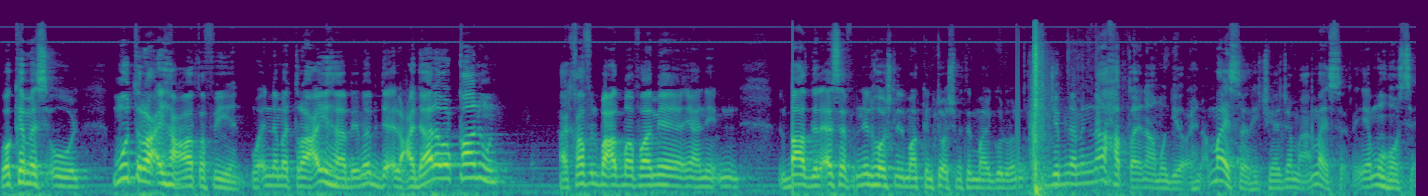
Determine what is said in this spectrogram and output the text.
وكمسؤول مو تراعيها عاطفيا وإنما تراعيها بمبدأ العدالة والقانون. هاي خاف البعض ما فاهمها يعني البعض للأسف من الهوش للماكنتوش مثل ما يقولون. جبنا منه حطيناه مدير هنا. ما يصير هيك يا جماعة ما يصير هي مو هوسة.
